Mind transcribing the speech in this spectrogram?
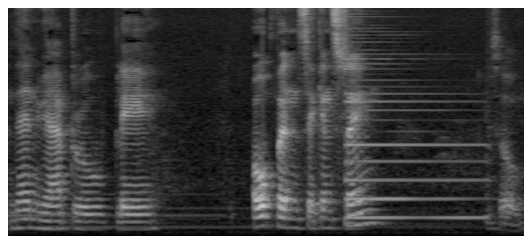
And then you have to play open second string. So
